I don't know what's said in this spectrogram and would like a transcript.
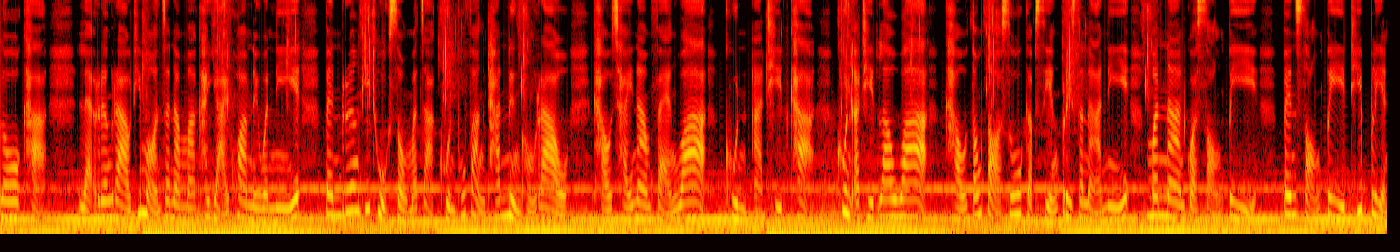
โลกค่ะ และเรื่องราวที่หมอนจะนำมาขยายความในวันนี้ เป็นเรื่องที่ถูกส่งมาจากคุณผู้ฟังท่านหนึ่งของเรา เขาใช้นามแฝงว่า คุณอาทิตย์ค่ะ คุณอาทิตย์เล่าว่า เขาต้องต่อสู้กับเสียงปริศนานี้มานานกว่า 2 ปี เป็น 2 ปีที่เปลี่ยน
